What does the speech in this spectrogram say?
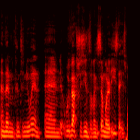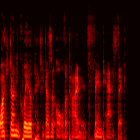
and then continue in. And we've actually seen something similar these days. Watch Johnny Cueto pitch; he does it all the time. It's fantastic.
